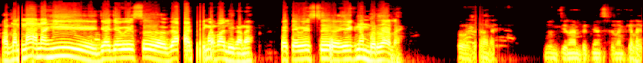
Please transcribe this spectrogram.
आता नाना ही ज्या ज्या वेळेस गाडी आली का नाही त्या त्यावेळेस एक नंबर झालाय. हो झाला दोन तीन आंबे तीन सण केलाय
